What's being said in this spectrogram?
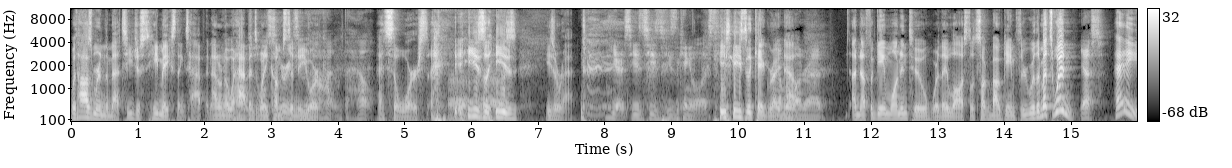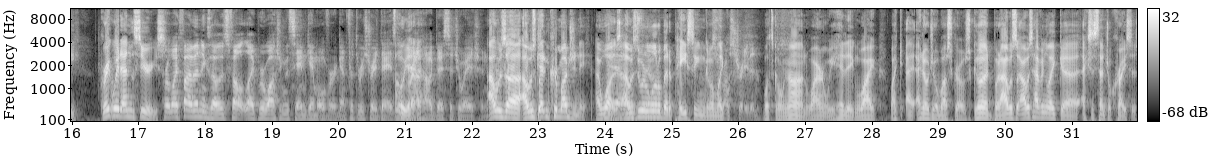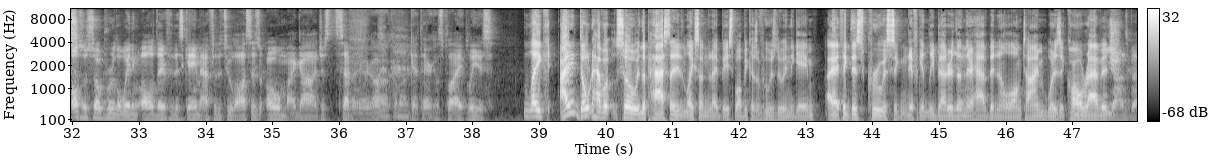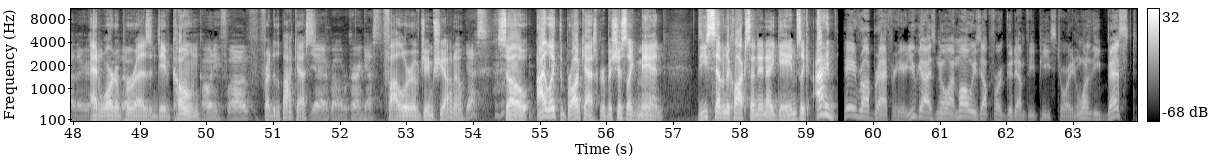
with Hosmer in the Mets, he just he makes things happen. I don't know what happens when he comes to New York. What the hell? That's the worst. Uh, he's he's he's a rat. Yes, he's he's he's the king of the list. he's he's the king right Number now. one rat. Enough of game one and two where they lost. Let's talk about game three where the Mets win. Yes. Hey, great way to end the series. For like five innings, though, this felt like we are watching the same game over again for three straight days. Oh, yeah. Groundhog Day situation. I was uh I was getting curmudgeon I was. Yeah, I was doing a little bit of pacing, going like, "What's going on? Why aren't we hitting? Why? Why? I, I know Joe Musgrove's good, but I was I was having like a existential crisis. Also, so brutal waiting all day for this game after the two losses. Oh my god, just seven. You're like, oh, come on, get there. Let's play, please. Like I don't have a so in the past I didn't like Sunday Night Baseball because of who was doing the game. I, I think this crew is significantly better than there have been in a long time. What is it? Karl Ravech, Eons better. Eduardo Though. Perez, and David Cone, Coney, uh, friend of the podcast, yeah, uh, recurring guest. follower of James Shiano. Yes. So I like the broadcast group. It's just like man, these seven o'clock Sunday night games. Like I Hey, Rob Bradford here. You guys know I'm always up for a good MVP story, and one of the best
